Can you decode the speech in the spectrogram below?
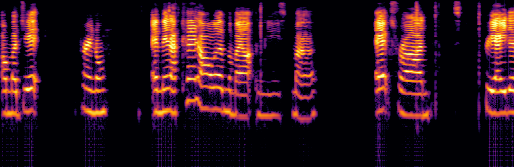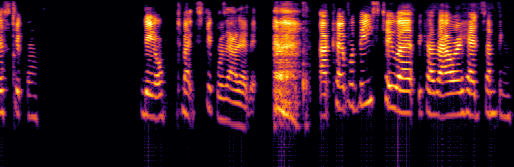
on my jet printer, and then I cut all of them out and used my Xyron Create sticker deal to make stickers out of it. I covered these two up because I already had something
